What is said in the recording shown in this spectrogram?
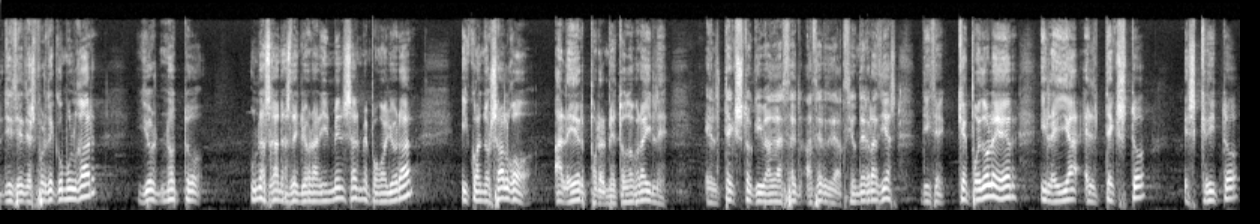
dice, después de comulgar, yo noto unas ganas de llorar inmensas, me pongo a llorar y cuando salgo a leer por el método braille el texto que iba a hacer, de acción de gracias, dice que puedo leer y leía el texto escrito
